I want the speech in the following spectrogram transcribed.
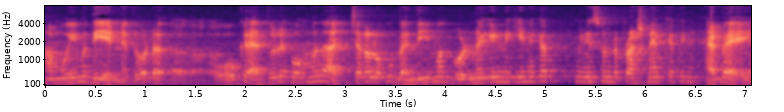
හමුවීම තියෙන්නේ. එතකොට ඔව්. ඕක ඇතුළේ කොහොමද අච්චර ලොකු බැඳීමක් ගොඩනගන්න කියන එකත් මිනිස්සුන්ට ප්‍රශ්නයක් ඇතින. හැබැයි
